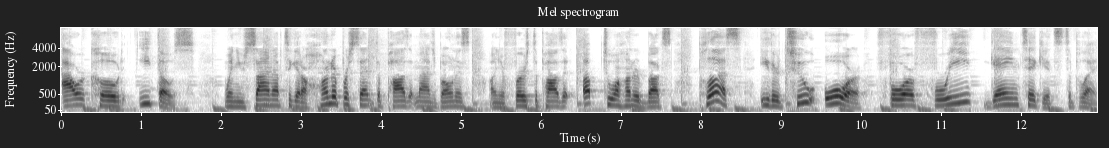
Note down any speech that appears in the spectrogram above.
our code ETHOS when you sign up to get a 100% deposit match bonus on your first deposit up to 100 bucks plus either two or four free game tickets to play.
